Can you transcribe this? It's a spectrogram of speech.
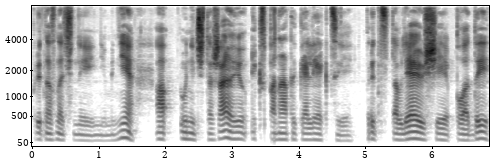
предназначенные не мне, а уничтожаю экспонаты коллекции, представляющие плоды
